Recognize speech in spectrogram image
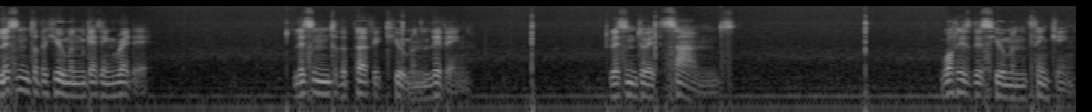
Listen to the human getting ready. Listen to the perfect human living. Listen to its sounds. What is this human thinking?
